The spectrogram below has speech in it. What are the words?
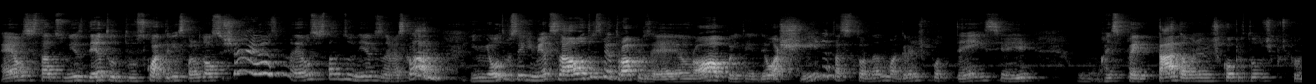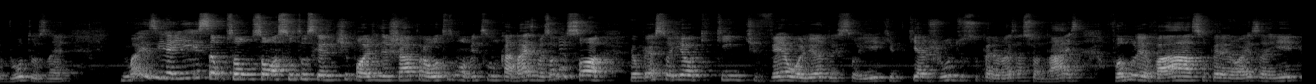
é os Estados Unidos dentro dos quadrinhos, falando do Salsicha, é, é os Estados Unidos, né? Mas claro, em outros segmentos há outras metrópoles, é a Europa, entendeu? A China está se tornando uma grande potência aí, respeitada, onde a gente compra todo tipo de produtos, né? Mas e aí são, são, são assuntos que a gente pode deixar para outros momentos no canais, mas olha só, eu peço aí ó, que quem estiver olhando isso aí, que, que ajude os super-heróis nacionais, vamos levar super-heróis aí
